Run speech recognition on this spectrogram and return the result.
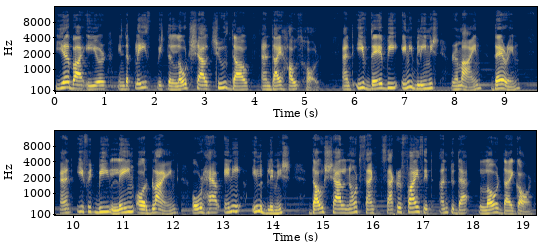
year by year in the place which the Lord shall choose thou and thy household. And if there be any blemish remain therein, and if it be lame or blind, or have any ill blemish, thou shalt not sacrifice it unto the Lord thy God.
